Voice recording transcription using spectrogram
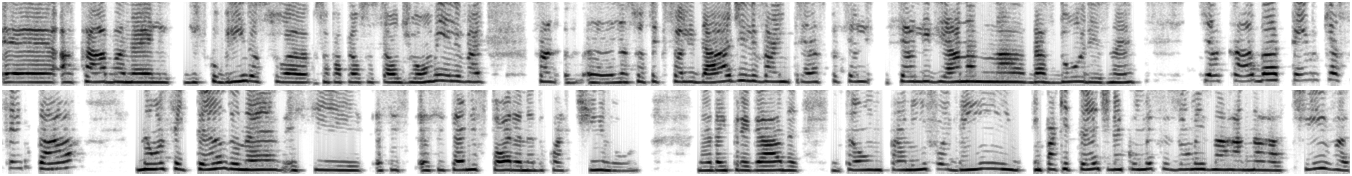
é, acaba, né, ele descobrindo a sua seu papel social de homem, ele vai é, e a sua sexualidade, ele vai entre aspas se, se aliviar na, na, das dores, né? Que acaba tendo que aceitar não aceitando, né, esse, essa, essa eterna história, né, do quartinho, do, né, da empregada. Então, para mim foi bem impactante, né, como esses homens na narrativa,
